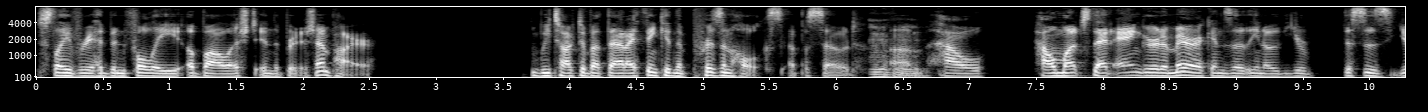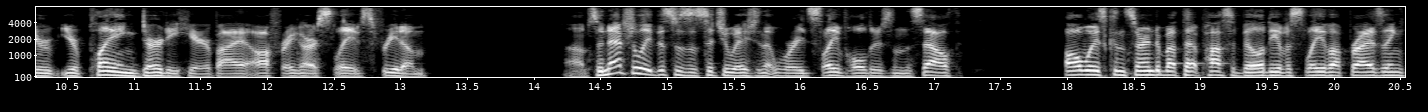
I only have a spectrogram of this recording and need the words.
slavery had been fully abolished in the British Empire. We talked about that, I think, in the Prison Hulks episode. Mm-hmm. Um, how how much that angered Americans that you know you're this is you're you're playing dirty here by offering our slaves freedom. Um, so naturally, this was a situation that worried slaveholders in the South, always concerned about that possibility of a slave uprising,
